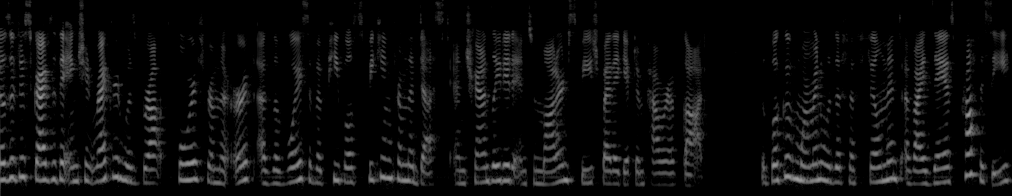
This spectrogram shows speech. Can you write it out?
Joseph describes that the ancient record was brought forth from the earth as the voice of a people speaking from the dust and translated into modern speech by the gift and power of God. The Book of Mormon was a fulfillment of Isaiah's prophecy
